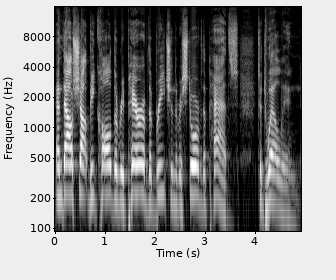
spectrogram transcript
and thou shalt be called the repair of the breach and the restore of the paths to dwell in.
